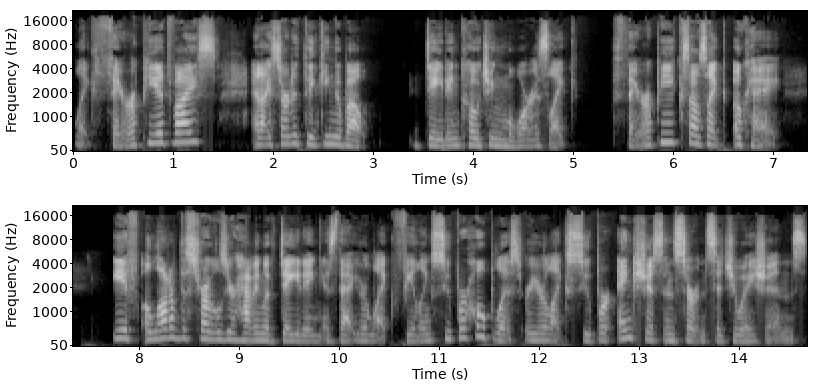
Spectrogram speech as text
like therapy advice and I started thinking about dating coaching more as like therapy because I was like, okay, if a lot of the struggles you're having with dating is that you're like feeling super hopeless or you're like super anxious in certain situations,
